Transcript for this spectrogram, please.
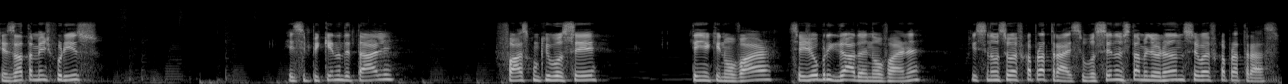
Exatamente por isso, esse pequeno detalhe faz com que você tenha que inovar, seja obrigado a inovar, né? Porque senão você vai ficar para trás. Se você não está melhorando, você vai ficar para trás.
